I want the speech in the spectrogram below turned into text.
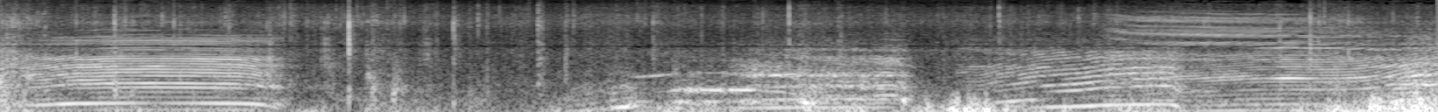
아. 아. 아. 아.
